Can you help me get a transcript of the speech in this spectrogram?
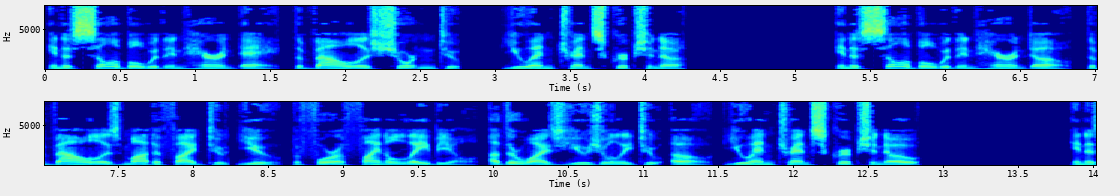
In a syllable with inherent a, the vowel is shortened to un transcription a. In a syllable with inherent o, the vowel is modified to u before a final labial, otherwise usually to o, un transcription o. In a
